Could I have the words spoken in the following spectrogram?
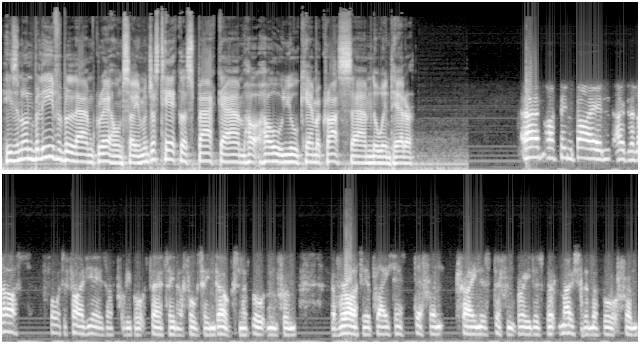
He's an unbelievable um, greyhound, Simon. Just take us back um, how, how you came across um, Newinn Taylor. Um, I've been buying over the last four to five years. I've probably bought 13 or 14 dogs, and I've bought them from a variety of places, different trainers, different breeders, but most of them I've bought from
